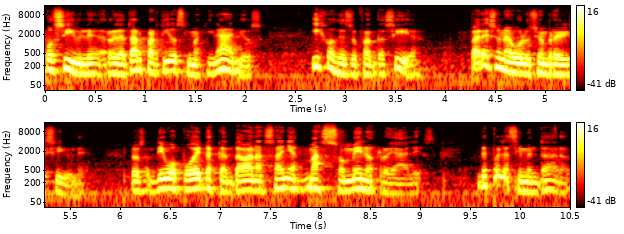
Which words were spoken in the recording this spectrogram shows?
posible relatar partidos imaginarios, hijos de su fantasía. Parece una evolución previsible. Los antiguos poetas cantaban hazañas más o menos reales. Después las inventaron.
